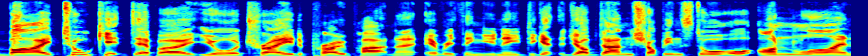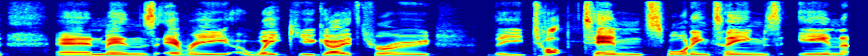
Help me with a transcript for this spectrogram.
by Toolkit Depot, your trade pro partner. Everything you need to get the job done, shop in store or online. And men's, every week you go through the top 10 sporting teams in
